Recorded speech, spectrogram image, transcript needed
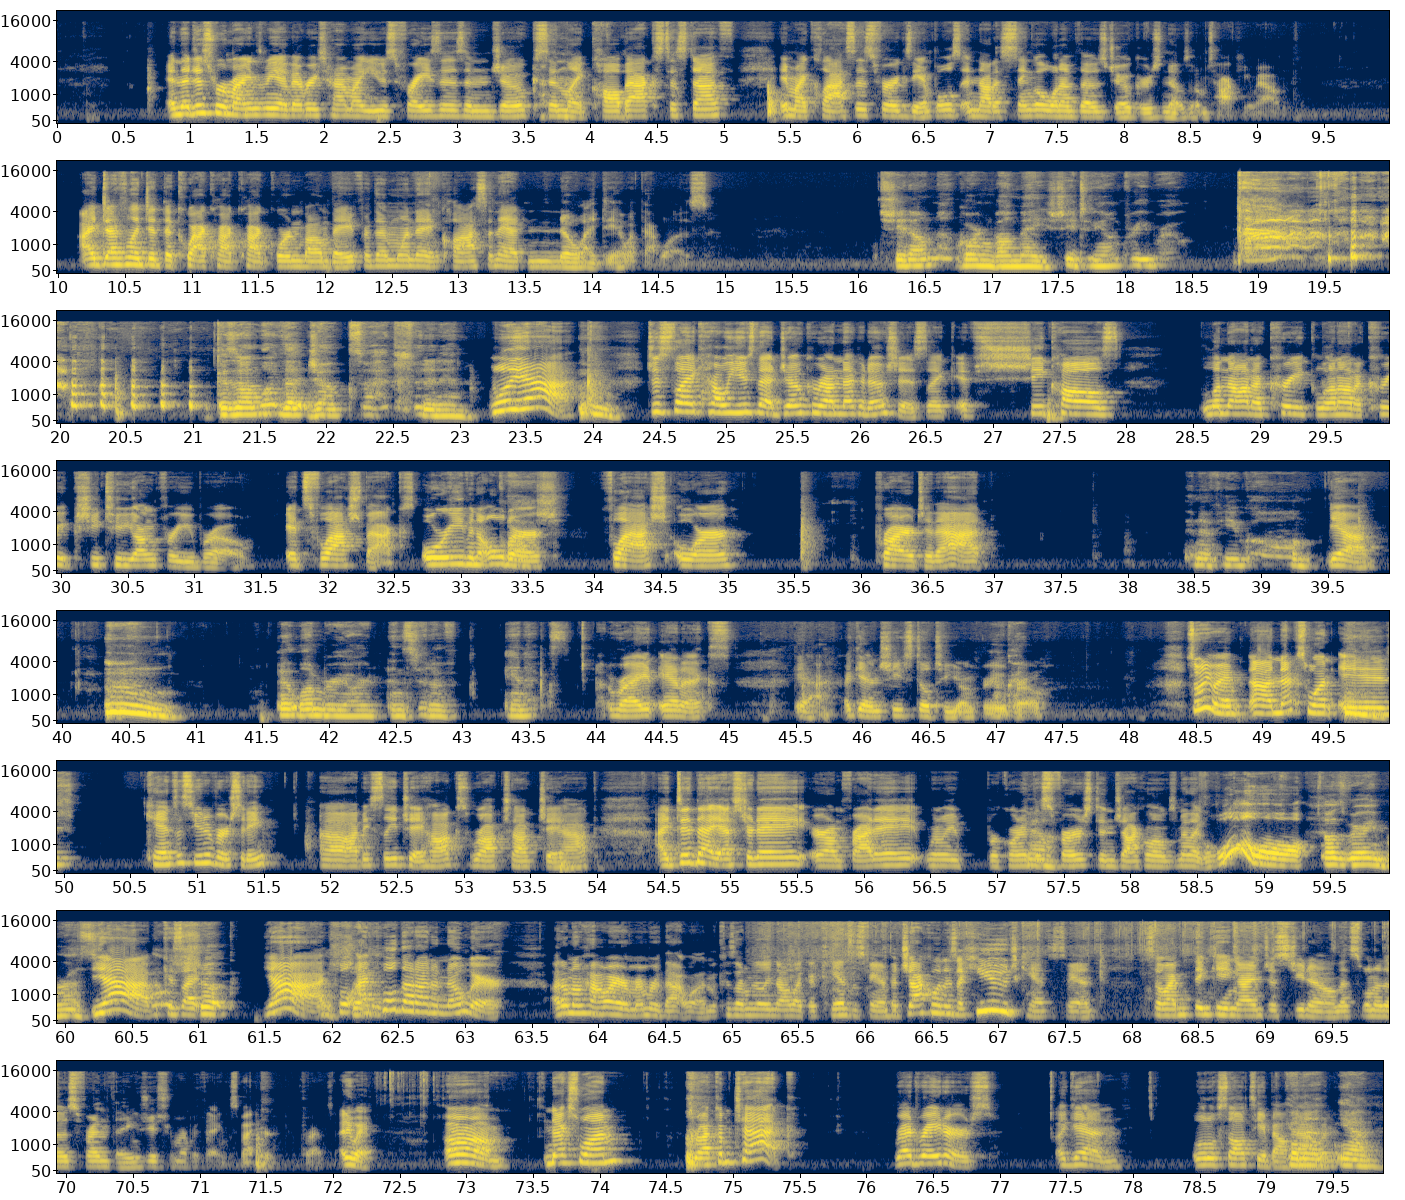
And that just reminds me of every time I use phrases and jokes and like callbacks to stuff in my classes for examples, and not a single one of those jokers knows what I'm talking about. I definitely did the quack, quack, quack Gordon Bombay for them one day in class, and they had no idea what that was. She don't know Gordon Bombay. She too young for you, bro. Because I love that joke, so I had to fit it in. Well, yeah. Just like how we use that joke around Nacogdoches. Like if she calls Lanana Creek, Lanana Creek, she too young for you, bro. It's flashbacks. Or even older, Flash. flash, or prior to that. And if you call Yeah. at Lumberyard instead of Annex. Right? Annex. Yeah. Again, she's still too young for you, Okay. bro. So anyway, uh, next one is Kansas University. Uh, obviously, Jayhawks, Rock Chalk Jayhawk. I did that yesterday or on Friday when we recorded this first, and Jacqueline was like, "Whoa, I was very impressed. yeah!" Because I, shook. yeah, I I pulled, I pulled that out of nowhere. I don't know how I remembered that one because I'm really not like a Kansas fan, but Jacqueline is a huge Kansas fan. So I'm thinking I'm just, you know, that's one of those friend things. You just remember things about your friends. Anyway, um, next one, Wreck 'Em Tech, Red Raiders. Again, a little salty about Gonna, that one. yeah.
